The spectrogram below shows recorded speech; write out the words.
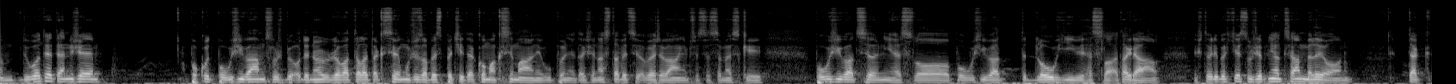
Um, důvod je ten, že pokud používám služby od jednoho dodavatele, tak si je můžu zabezpečit jako maximálně úplně. Takže nastavit si ověřování přes SMSky, používat silný heslo, používat dlouhý hesla a tak dál. Když to kdybych těch služeb měl třeba milion, tak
